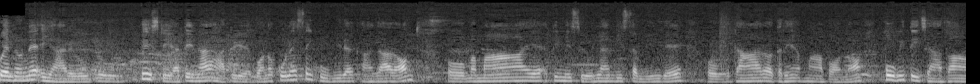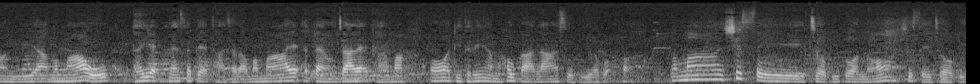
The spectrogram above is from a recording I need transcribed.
ကွယ်လွန်တဲ့အရာတွေကိုဟို page တွေကတင်ထားတာတွေ့ရပေါ့နော်ကိုလည်းစိတ်ပူပြီးတဲ့ခါကျတော့ဟိုမမရဲ့အတိမိတ်ဆွေကိုလှမ်းပြီးဆက်မိတယ်ဟိုဒါကတော့သတင်းအမှားပေါ့နော်ပို့ပြီးတိကျသွားအောင်လေကမမကိုဓာတ်ရိုက်လှမ်းဆက်တဲ့အခါကျတော့မမရဲ့အတန်ကိုကြားတဲ့အခါမှာအော်ဒီသတင်းကမဟုတ်ပါလားဆိုပြီးတော့ပေါ့ဟုတ်မမ80ကျော်ပြီပေါ့နော်80ကျော်ပြီ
